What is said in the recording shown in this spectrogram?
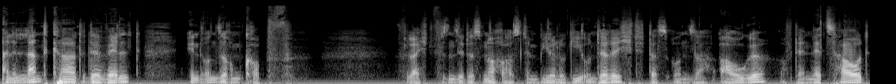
eine Landkarte der Welt in unserem Kopf. Vielleicht wissen Sie das noch aus dem Biologieunterricht, dass unser Auge auf der Netzhaut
